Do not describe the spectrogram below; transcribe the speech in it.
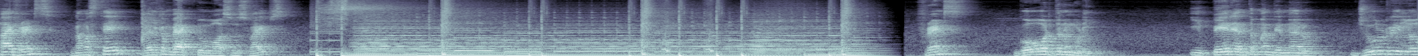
హాయ్ ఫ్రెండ్స్ నమస్తే welcome back to Vasu swipes friends గోవర్ధనముడి ఈ పేరు ఎంతమంది విన్నారు? జ్యువెలరీలో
